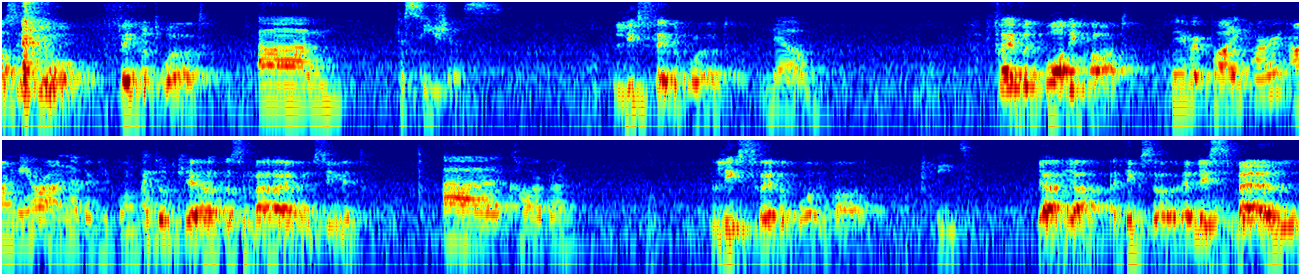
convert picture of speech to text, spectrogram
What is your favorite word? Um, facetious. Least favorite word? No. Favorite body part? Favorite body part on me or on other people? I don't care, it doesn't matter, I haven't seen it. Uh, collarbone, Least favorite body part? feet. Yeah, yeah, I think so. And they smell,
